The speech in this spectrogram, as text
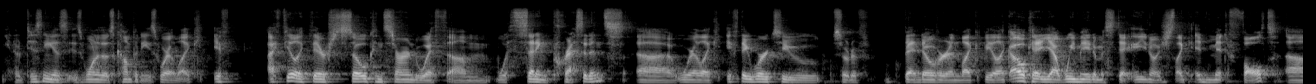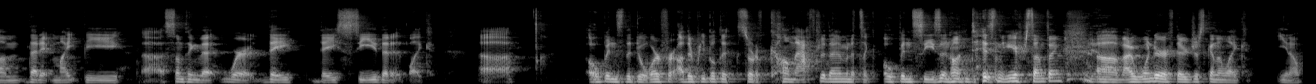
you know Disney is is one of those companies where like if I feel like they're so concerned with um, with setting precedents, uh, where like if they were to sort of bend over and like be like, okay, yeah, we made a mistake, you know, just like admit fault, um, that it might be uh, something that where they they see that it like uh, opens the door for other people to sort of come after them, and it's like open season on Disney or something. Yeah. Um, I wonder if they're just gonna like you know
